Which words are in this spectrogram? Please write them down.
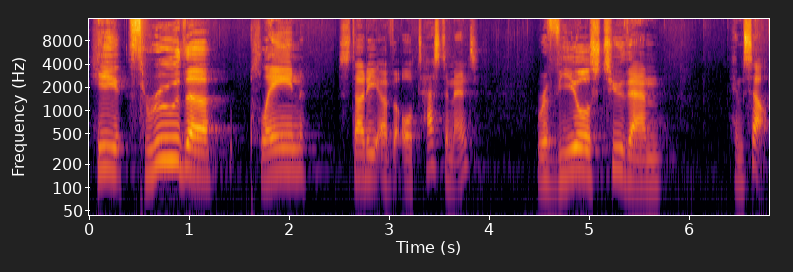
he, through the plain study of the Old Testament, reveals to them himself.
